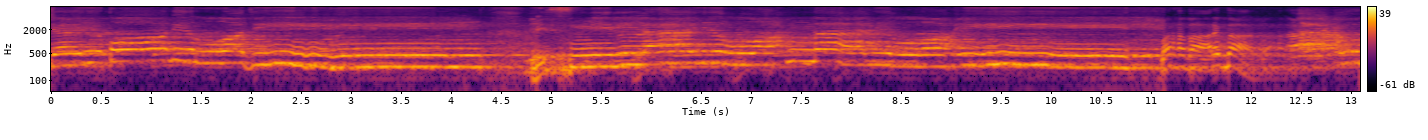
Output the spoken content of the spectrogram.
الشيطان الرجيم. بسم الله الرحمن الرحيم. مرحبا ركبار أعوذ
